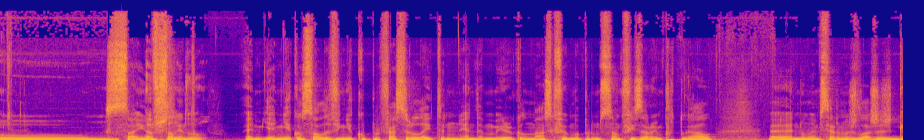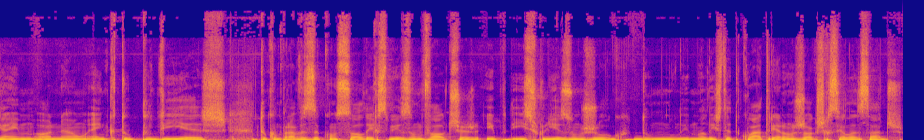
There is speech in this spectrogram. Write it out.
O, Sai a um excelente. do. A, mi- a minha consola vinha com o Professor Layton and the Miracle Mask. Foi uma promoção que fizeram em Portugal. Uh, não lembro se era nas lojas Game ou não, em que tu podias, tu compravas a consola e recebias um voucher e, e escolhias um jogo de um- uma lista de quatro e eram jogos recém-lançados.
